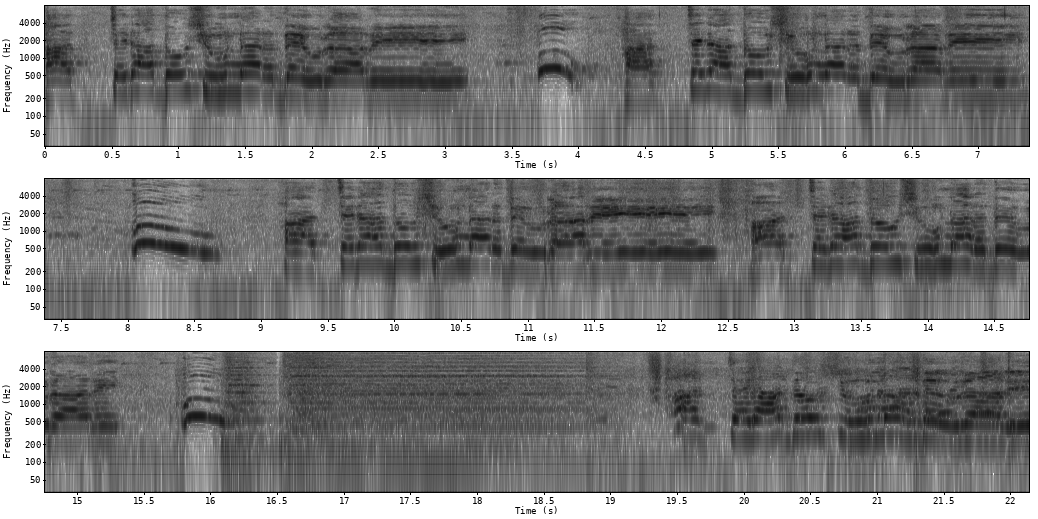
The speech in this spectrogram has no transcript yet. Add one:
হাত চেরা দৌ সোনার দেউরা রে! হাত চেরা দৌ সোনার দেউরা রে! হাত চেরা দৌ সোনার দেউরা রে হাত চেরা দৌ সোনার দেউরা রে হাত চেরা দৌ সোনার দেউরা রে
